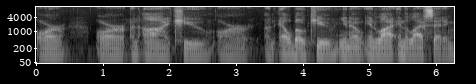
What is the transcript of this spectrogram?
or or an eye cue or an elbow cue. You know, in li- in the live setting,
